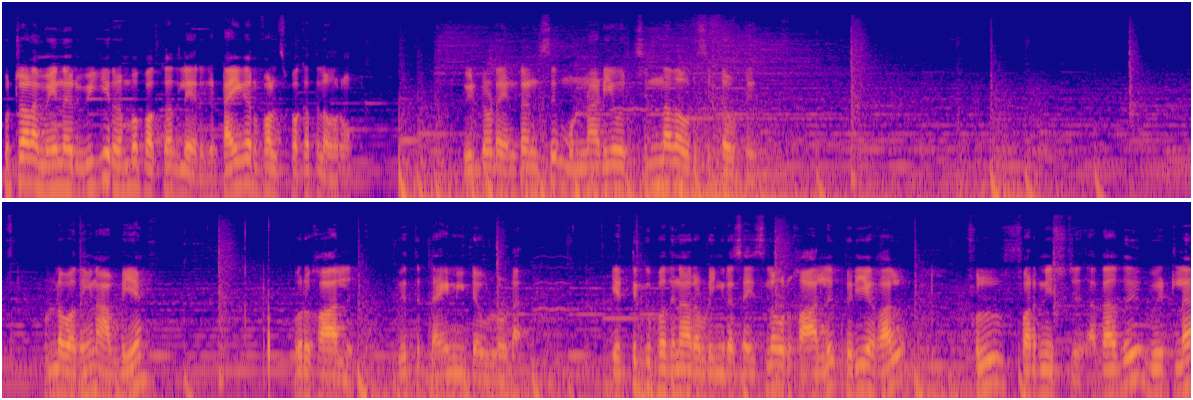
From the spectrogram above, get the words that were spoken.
குற்றாலம் மெயின் அருவிக்கு ரொம்ப பக்கத்தில் இருக்குது டைகர் ஃபால்ஸ் பக்கத்தில் வரும். வீட்டோட என்ட்ரன்ஸு முன்னாடியே ஒரு சின்னதாக ஒரு சிட் அவுட்டு உள்ளே பார்த்தீங்கன்னா அப்படியே ஒரு ஹாலு வித் டைனிங் டேபிளோட எட்டுக்கு பதினாறு அப்படிங்கிற சைஸில் ஒரு ஹாலு பெரிய ஹால் ஃபுல் ஃபர்னிஷ்டு அதாவது வீட்டில்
